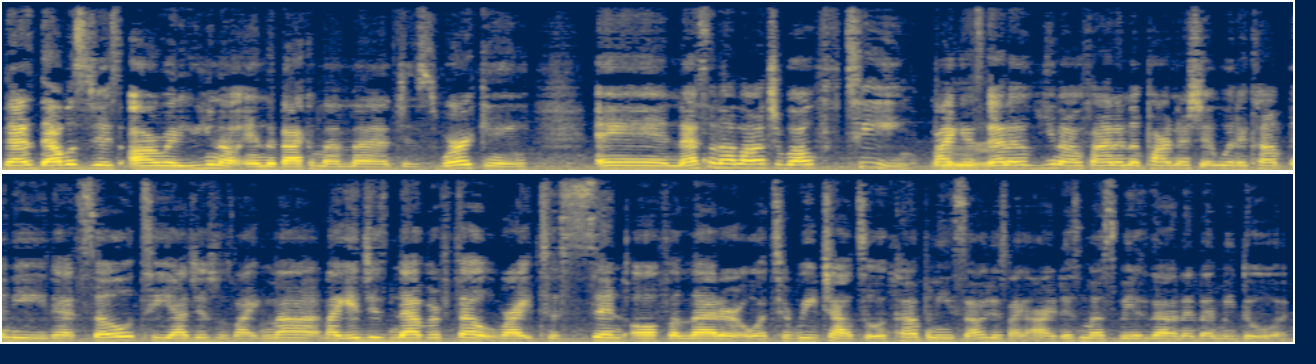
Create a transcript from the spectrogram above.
that that was just already you know in the back of my mind just working. And that's when i launched wealth tea like right. instead of you know finding a partnership with a company that sold tea i just was like nah like it just never felt right to send off a letter or to reach out to a company. So i was just like all right this must be a done and let me do it.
